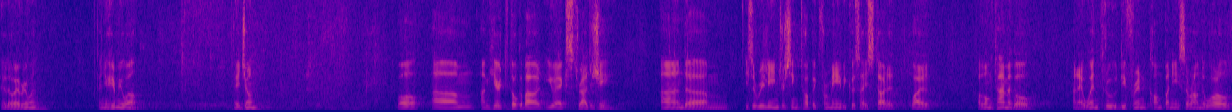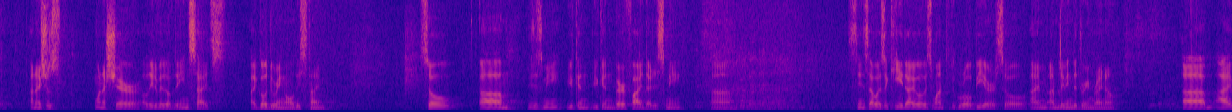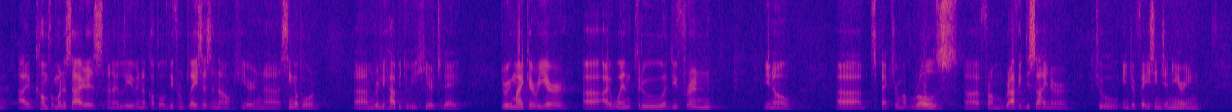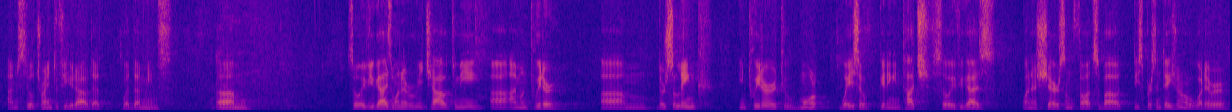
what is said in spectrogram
Hello, everyone. Can you hear me well? Hey, John. Well, um, I'm here to talk about UX strategy, and um, it's a really interesting topic for me because I started quite a long time ago, and I went through different companies around the world, and I just want to share a little bit of the insights I got during all this time. So, um, this is me. You can, you can verify that it's me. Uh, since I was a kid, I always wanted to grow a beard, so I'm, I'm living the dream right now. Um, I, I come from Buenos Aires and I live in a couple of different places and now here in uh, Singapore. I'm really happy to be here today. During my career, uh, I went through a different, you know, uh, spectrum of roles uh, from graphic designer to interface engineering. I'm still trying to figure out that, what that means. Um, so if you guys want to reach out to me, uh, I'm on Twitter. Um, there's a link in Twitter to more ways of getting in touch. So if you guys want to share some thoughts about this presentation or whatever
